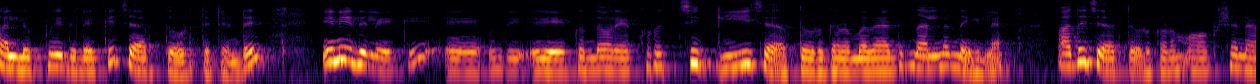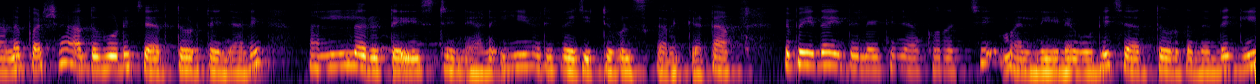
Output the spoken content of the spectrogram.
കല്ലുപ്പ് ഇതിലേക്ക് ചേർത്ത് കൊടുത്തിട്ടുണ്ട്. ഇനി ഇതിലേക്ക് ഒരു എന്താ പറയുക കുറച്ച് ഗീ ചേർത്ത് കൊടുക്കണം. അതായത് നല്ല നെയ്യില്ല അത് ചേർത്ത് കൊടുക്കണം. ഓപ്ഷനാണ് പക്ഷേ അതുകൂടി ചേർത്ത് കൊടുത്തു കഴിഞ്ഞാൽ നല്ലൊരു ടേസ്റ്റ് തന്നെയാണ് ഈ ഒരു വെജിറ്റബിൾസ് കറി കേട്ടോ. ഇപ്പോൾ ഇത് ഇതിലേക്ക് ഞാൻ കുറച്ച് മല്ലിയില കൂടി ചേർത്ത് കൊടുക്കുന്നുണ്ട്. ഗീ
